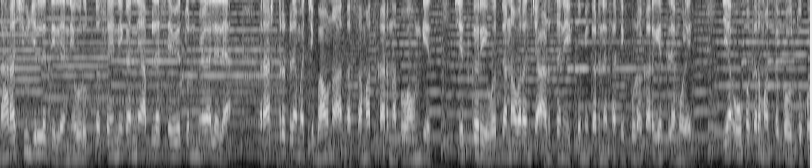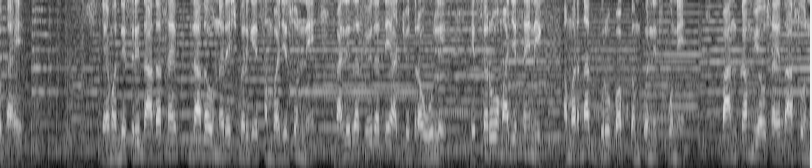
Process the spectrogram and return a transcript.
धाराशिव जिल्ह्यातील या निवृत्त सैनिकांनी आपल्या सेवेतून मिळालेल्या राष्ट्रप्रेमाची भावना आता समाजकारणात वाहून घेत शेतकरी व जनावरांच्या अडचणी कमी करण्यासाठी पुढाकार घेतल्यामुळे या उपक्रमाचं कौतुक होत आहे. यामध्ये श्री दादासाहेब जाधव नरेश बर्गे संभाजी सोन्ने कालिदास विदते अच्युतराव घुले हे सर्व माजी सैनिक Amarnath group of companies Pune बांधकाम व्यवसायात असून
